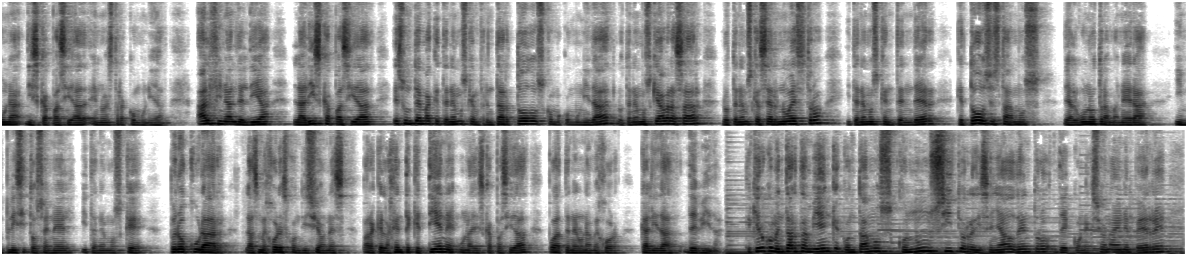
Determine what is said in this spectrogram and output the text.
una discapacidad en nuestra comunidad. al final del día, la discapacidad es un tema que tenemos que enfrentar todos como comunidad, lo tenemos que abrazar, lo tenemos que hacer nuestro y tenemos que entender que todos estamos de alguna otra manera implícitos en él y tenemos que procurar las mejores condiciones para que la gente que tiene una discapacidad pueda tener una mejor calidad de vida. Te quiero comentar también que contamos con un sitio rediseñado dentro de Conexión ANPR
